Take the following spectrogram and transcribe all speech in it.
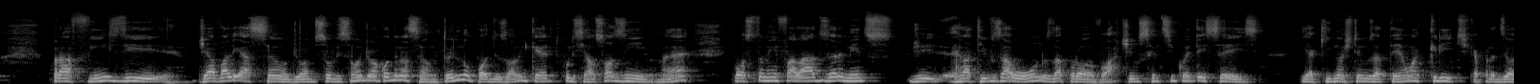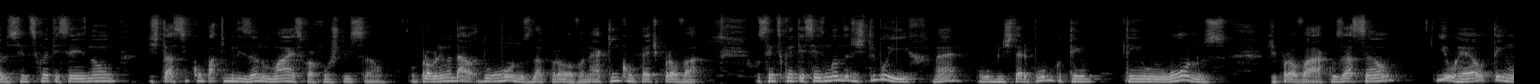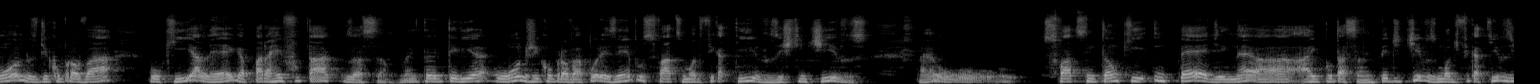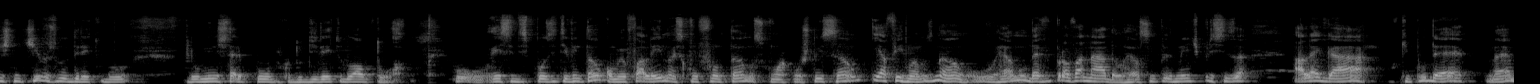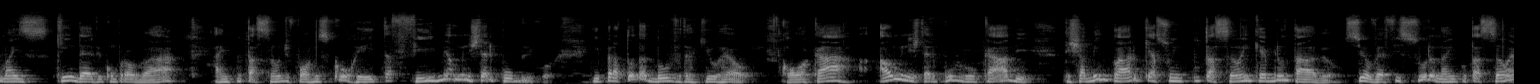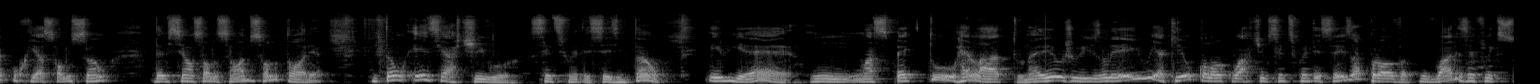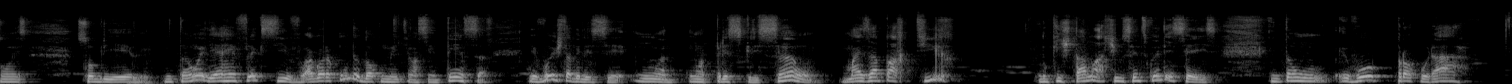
para fins de, de avaliação, de uma absolvição ou de uma condenação. Então ele não pode usar o inquérito policial sozinho. Né? Posso também falar dos elementos de, relativos ao ônus da prova, o artigo 156. E aqui nós temos até uma crítica para dizer, olha, o 156 não está se compatibilizando mais com a Constituição. O problema da, do ônus da prova, né? a quem compete provar. O 156 manda distribuir. Né? O Ministério Público tem, tem o ônus de provar a acusação e o réu tem ônus de comprovar o que alega para refutar a acusação. Né? Então ele teria o ônus de comprovar, por exemplo, os fatos modificativos, extintivos, né? o, os fatos então que impedem né, a, a, imputação, impeditivos, modificativos extintivos do direito do, do Ministério Público, do direito do autor. O, esse dispositivo, então, como eu falei, nós confrontamos com a Constituição e afirmamos: não, o réu não deve provar nada, o réu simplesmente precisa alegar que puder, né? mas quem deve comprovar a imputação de forma escorreita, firme, é o Ministério Público. E para toda dúvida que o réu colocar, ao Ministério Público cabe deixar bem claro que a sua imputação é inquebrantável. Se houver fissura na imputação, é porque a solução deve ser uma solução absolutória. Então, esse artigo 156, então, ele é um, um, aspecto relato. Né? Eu, juiz, leio e aqui eu coloco o artigo 156 à prova, com várias reflexões sobre ele. Então, ele é reflexivo. Agora, quando eu documento uma sentença, eu vou estabelecer uma, uma prescrição, mas a partir do que está no artigo 156. Então, eu vou procurar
